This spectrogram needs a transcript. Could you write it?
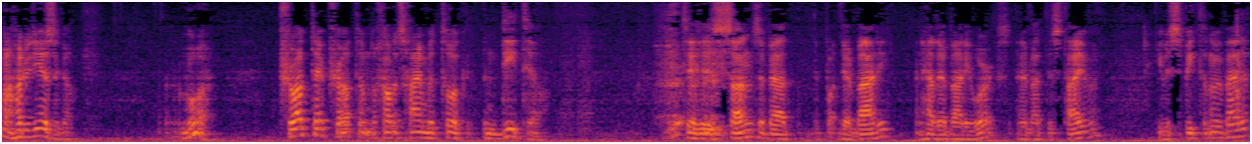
about hundred years ago, more. Prote protem. The Chofetz Chaim would talk in detail to his sons about the, their body and how their body works and about this taiva. He would speak to them about it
